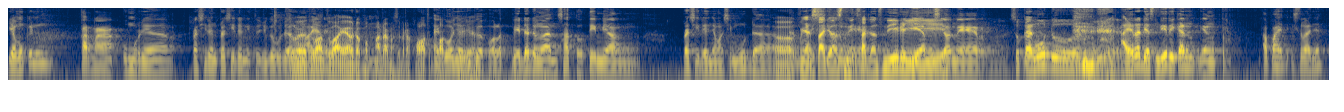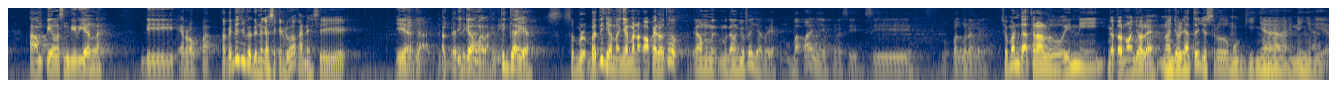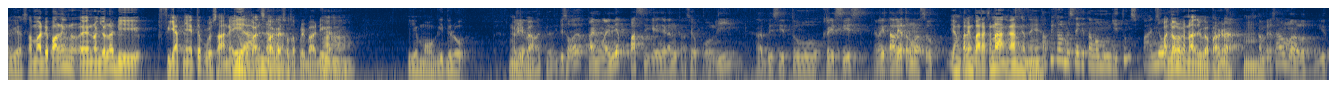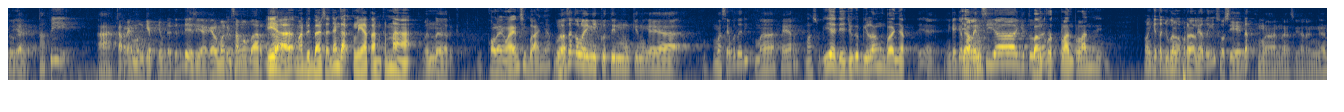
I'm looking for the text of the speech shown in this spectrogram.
Ya mungkin karena umurnya presiden-presiden itu juga udah Udah lumayan ya. tua-tua ya, udah kok pada masih berkolot-kolot Egonya gitu ya. juga kolot. Beda dengan satu tim yang presidennya masih muda dan punya stadion sendi- visioner. stadion sendiri. Iya, visioner. suka ngudul. Akhirnya dia sendiri kan yang ter- apa istilahnya? tampil sendirian lah di Eropa. Tapi dia juga generasi kedua kan ya si Iya. Ketiga, malah. Tiga ya? Sebelum berarti zaman-zaman Capello tuh yang me- megang Juve siapa ya? Bapaknya masih si lupa gue namanya. cuman nggak terlalu ini Nggak tahu nonjol ya? nonjolnya tuh justru Muginya ininya. Iya. sama dia paling eh, nonjolnya di Fiatnya itu perusahaannya itu Iya, bukan benar. sebagai sosok pribadi kan ya. Ha-ha. Iya Mogi dulu ngeri banget ya. Jadi soalnya timelinenya pas sih kayaknya kan Calciopoli, habis itu krisis karena Italia termasuk. Yang paling parah kena kan katanya. Tapi kalau misalnya kita ngomong gitu Spanyol, Spanyol kena juga kena, parah. Hmm. hampir sama loh gitu kan. Tapi ah karena emang gapnya udah gede sih ya Real Madrid sama Barca. Iya, Madrid Barcanya nggak kelihatan kena. Bener. Kalau yang lain sih banyak. Gua rasa kalau yang ngikutin mungkin kayak Mas siapa tadi? Maher. Mas, iya dia juga bilang banyak Iya, yang kayak, Yang Valencia gitu bangkrut pelan-pelan sih. Kan. Orang kita juga nggak pernah lihat lagi Sociedad ke mana sekarang kan.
